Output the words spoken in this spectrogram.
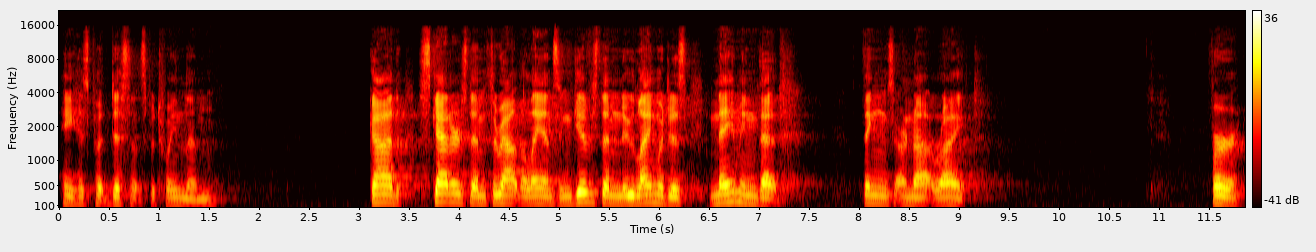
He has put distance between them. God scatters them throughout the lands and gives them new languages, naming that things are not right. For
